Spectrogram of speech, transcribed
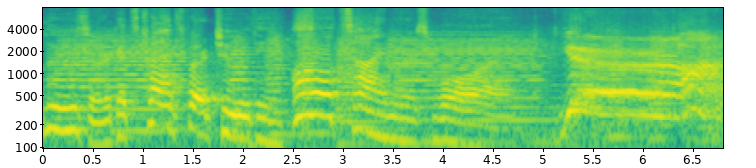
Loser gets transferred to the Alzheimer's ward. You're on!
